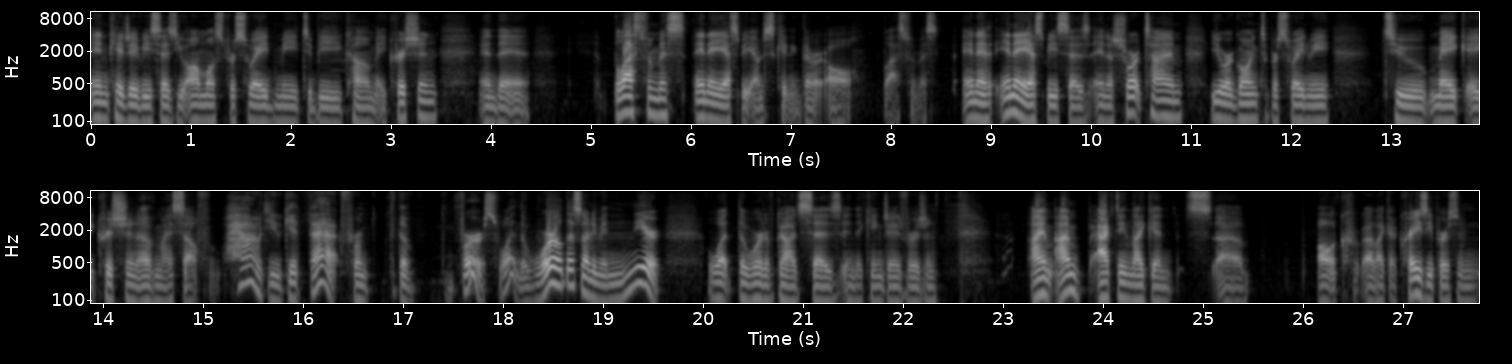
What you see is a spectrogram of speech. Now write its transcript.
NKJV says, You almost persuade me to become a Christian. And the blasphemous NASB, I'm just kidding, they're all blasphemous. NASB says, In a short time you are going to persuade me to make a Christian of myself. How do you get that from the verse? What in the world? That's not even near what the Word of God says in the King James Version. I'm I'm acting like an uh, all uh, like a crazy person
